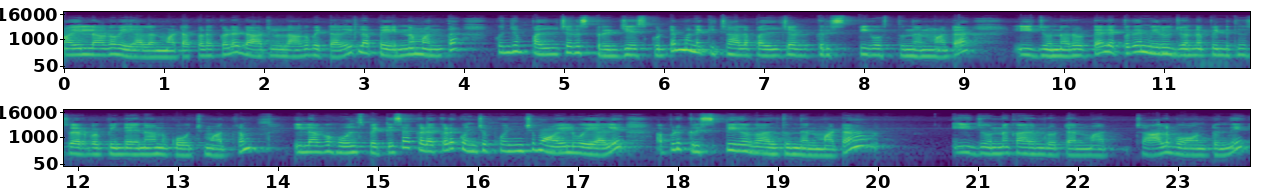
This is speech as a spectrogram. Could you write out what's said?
ఆయిల్ లాగా వేయాలన్నమాట. అక్కడక్కడ డాట్లు లాగా పెట్టాలి. ఇట్లా పెన్నం అంతా కొంచెం పల్చగా స్ప్రెడ్ చేసుకుంటే మనకి చాలా పల్చగా క్రిస్పీగా వస్తుందన్నమాట. ఈ జొన్న రొట్టె లేకపోతే మీరు జొన్న పిండితో సర్వపిండి అయినా అనుకోవచ్చు మాత్రం. ఇలాగ హోల్స్ పెట్టేసి అక్కడక్కడ కొంచెం కొంచెం ఆయిల్ పోయాలి. అప్పుడు క్రిస్పీగా కాలుతుందనమాట ఈ జొన్న కారం రొట్టె అనమాట చాలా బాగుంటుంది.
